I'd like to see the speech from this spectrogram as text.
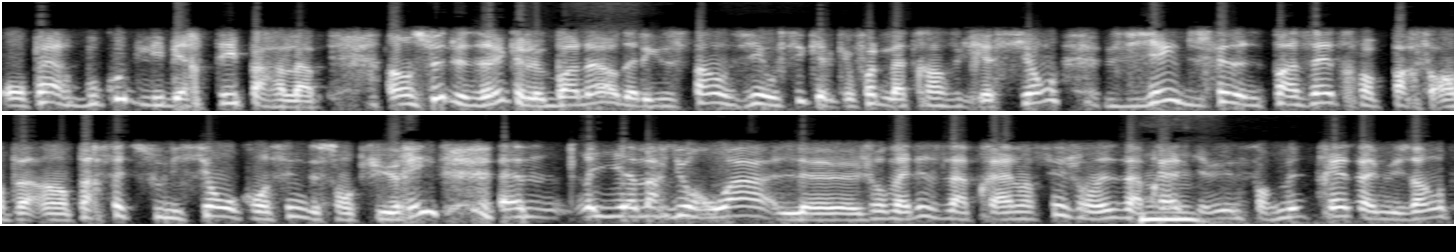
on perd beaucoup de liberté par là. Ensuite, je dirais que le bonheur de l'existence vient aussi quelquefois de la transgression vient du fait de ne pas être en, parfaite soumission aux consignes de son curé. Euh, il y a Mario Roy, le journaliste de la presse, l'ancien journaliste de la presse, mhm. qui avait une formule très amusante.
